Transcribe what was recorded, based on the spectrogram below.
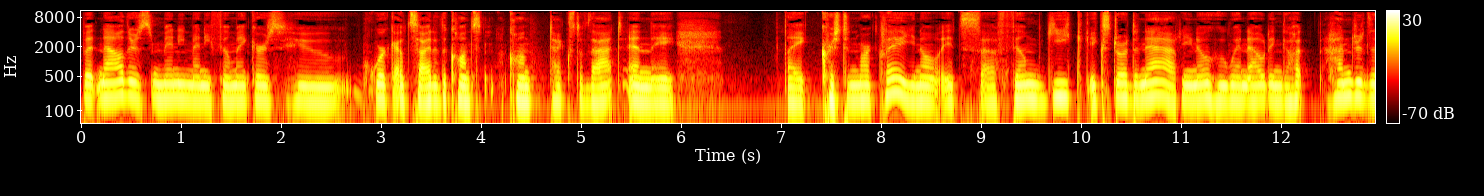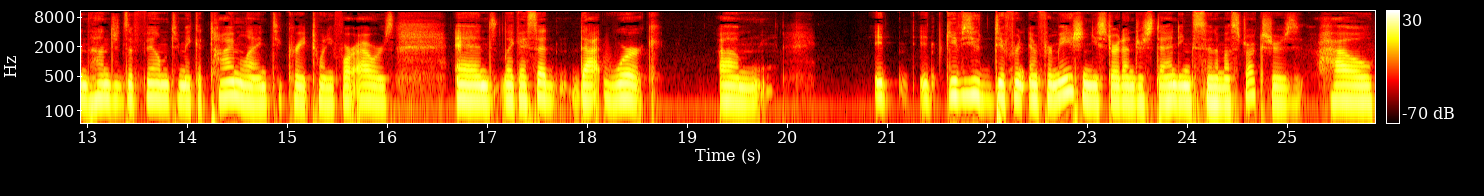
But now there's many, many filmmakers who work outside of the con- context of that and they, like Christian Marclay, you know, it's a film geek extraordinaire, you know, who went out and got hundreds and hundreds of film to make a timeline to create 24 hours. And like I said, that work, um, it it gives you different information. You start understanding cinema structures, how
